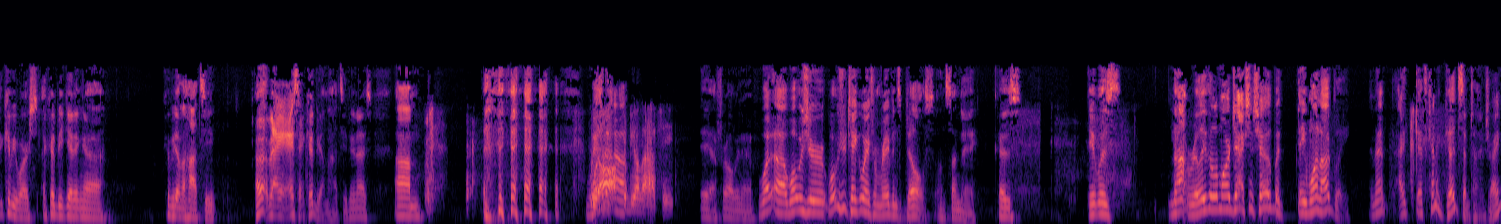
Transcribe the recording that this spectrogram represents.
It could be worse. I could be getting uh, could be on the hot seat. Oh, I guess I could be on the hot seat. Who knows? Um, We what, all uh, could be on the hot seat. Yeah, for all we know. What uh what was your what was your takeaway from Ravens Bills on Sunday? Cuz it was not really the Lamar Jackson show, but they won ugly. And that I that's kind of good sometimes, right?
